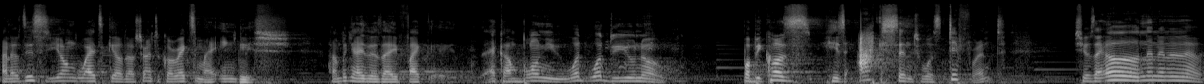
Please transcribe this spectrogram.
And there was this young white girl that was trying to correct my English. I'm thinking, I was like, if I, I can burn you, what, what do you know? But because his accent was different, she was like, oh, no, no, no, no.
